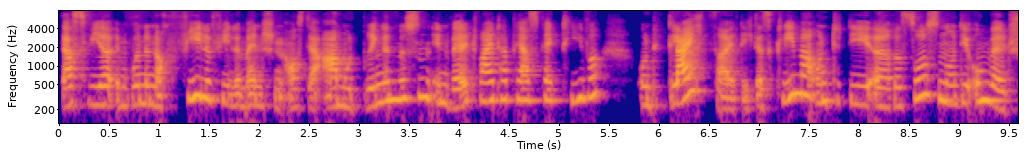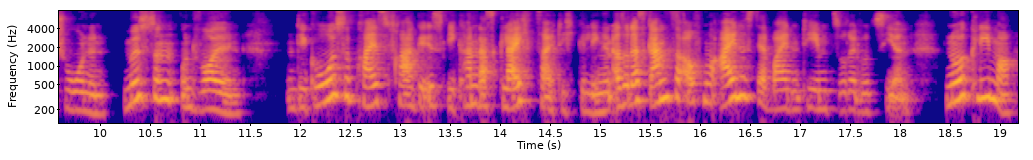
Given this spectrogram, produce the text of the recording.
dass wir im Grunde noch viele, viele Menschen aus der Armut bringen müssen in weltweiter Perspektive und gleichzeitig das Klima und die äh, Ressourcen und die Umwelt schonen müssen und wollen. Und die große Preisfrage ist, wie kann das gleichzeitig gelingen? Also das Ganze auf nur eines der beiden Themen zu reduzieren. Nur Klima,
